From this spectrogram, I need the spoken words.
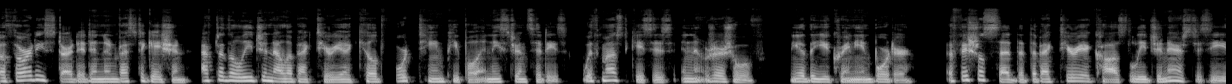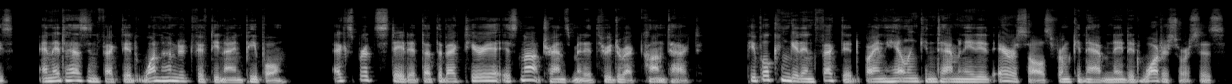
authorities started an investigation after the Legionella bacteria killed 14 people in eastern cities, with most cases in Rzeszów near the Ukrainian border. Officials said that the bacteria caused Legionnaire's disease, and it has infected 159 people. Experts stated that the bacteria is not transmitted through direct contact. People can get infected by inhaling contaminated aerosols from contaminated water sources.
